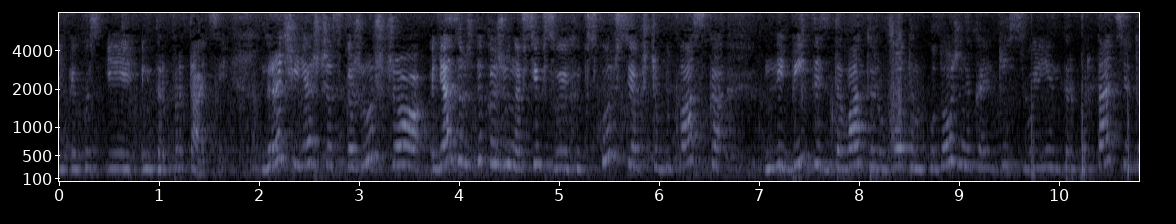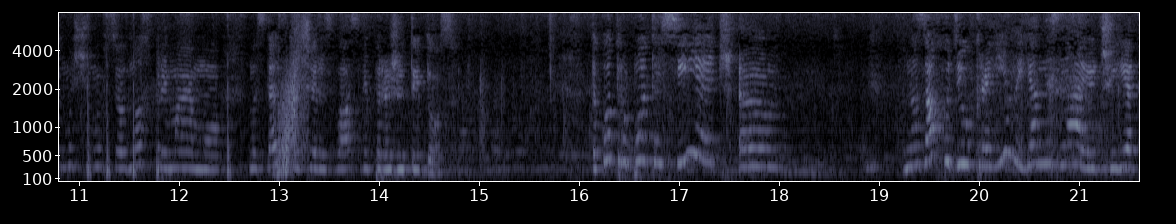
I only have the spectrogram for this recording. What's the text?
якихось і інтерпретацій. До речі, я ще скажу, що я завжди кажу на всіх своїх екскурсіях, що, будь ласка, не бійтесь давати роботам художника якісь свої інтерпретації, тому що ми все одно сприймаємо мистецтво через власний пережитий досвід. Так от робота Сіяч. Е, на заході України я не знаю, чи є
